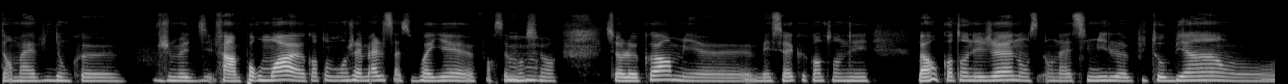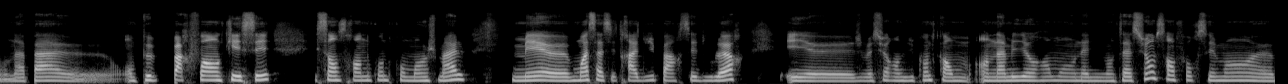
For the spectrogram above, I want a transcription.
dans ma vie, donc je me dis, enfin pour moi, quand on mangeait mal, ça se voyait forcément mmh sur sur le corps, mais mais c'est vrai que quand on est bah, quand on est jeune, on, assimile plutôt bien, on n'a pas, euh, on peut parfois encaisser sans se rendre compte qu'on mange mal. Mais euh, moi, ça s'est traduit par ces douleurs et euh, je me suis rendu compte qu'en améliorant mon alimentation, sans forcément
